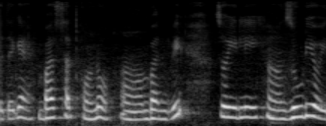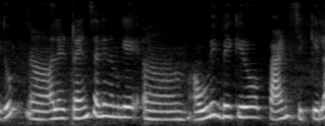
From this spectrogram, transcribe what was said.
ಜೊತೆಗೆ ಬಸ್ ಹತ್ಕೊಂಡು ಬಂದ್ವಿ. ಸೊ ಇಲ್ಲಿ ಝೂಡಿಯೋ ಇದು. ಅಲ್ಲಿ ಟ್ರೆಂಡ್ಸಲ್ಲಿ ನಮಗೆ ಅವಳಿಗೆ ಬೇಕಿರೋ ಪ್ಯಾಂಟ್ ಸಿಕ್ಕಿಲ್ಲ.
